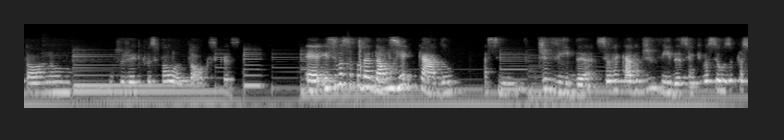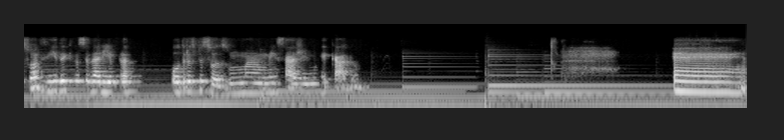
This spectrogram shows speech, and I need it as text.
tornam, do jeito que você falou, tóxicas. É, e se você puder dar um recado assim, de vida, seu recado de vida, assim, o que você usa para sua vida que você daria para outras pessoas, uma mensagem, um recado. É...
